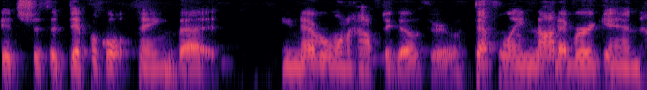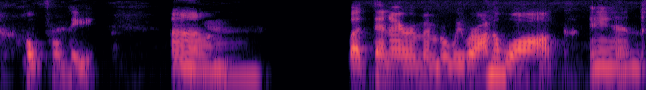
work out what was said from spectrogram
it's just a difficult thing that you never want to have to go through definitely not ever again hopefully um yeah. but then i remember we were on a walk and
